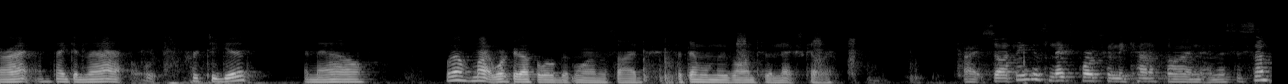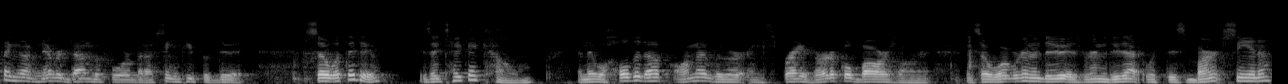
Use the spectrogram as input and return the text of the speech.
All right, I'm thinking that looks pretty good. And now, well, might work it up a little bit more on the side, but then we'll move on to the next color. All right, so I think this next part's gonna be kind of fun, and this is something I've never done before, but I've seen people do it. So what they do is they take a comb and they will hold it up on their lure and spray vertical bars on it. And so what we're gonna do is we're gonna do that with this burnt sienna.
